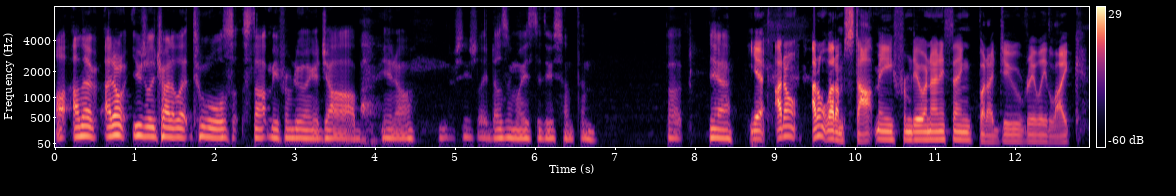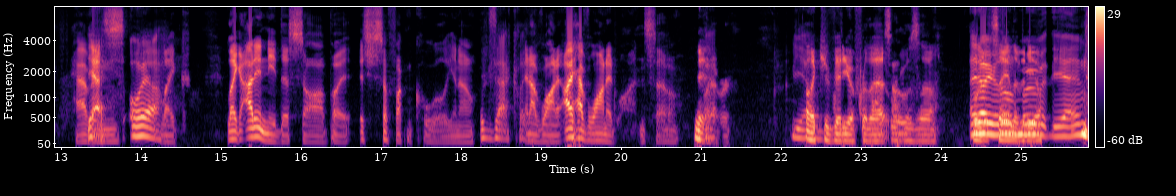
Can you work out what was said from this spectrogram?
I'll, I'll never. I don't usually try to let tools stop me from doing a job. You know, there's usually a dozen ways to do something. But yeah, Yeah, I don't I don't let them stop me from doing anything, but I do really like having yes, oh yeah, like like I didn't need this saw, but it's just so fucking cool, you know. exactly. And I've wanted I have wanted one, so Yeah. whatever. yeah, I liked your video for that where it was uh I know does your it say in little the move video? at the end.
